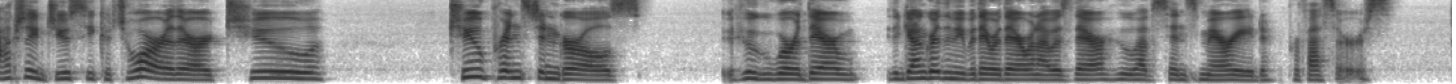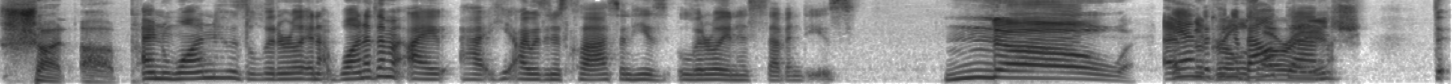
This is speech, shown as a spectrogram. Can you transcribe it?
actually Juicy Couture. There are two, two Princeton girls who were there, younger than me, but they were there when I was there, who have since married professors. Shut up. And one who's literally, and one of them, I he, I was in his class, and he's literally in his seventies. No. And, And the, the thing about them- age. The,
